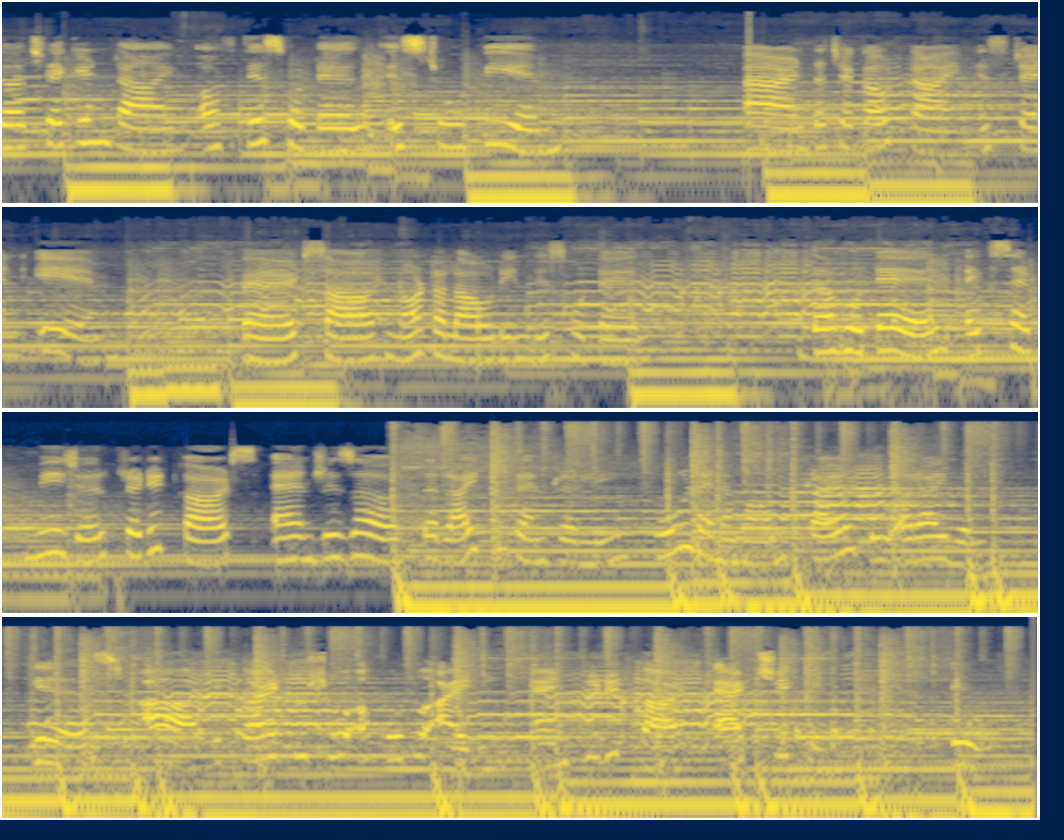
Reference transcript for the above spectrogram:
the check-in time of this hotel is 2 p.m. and the checkout time is 10 a.m. Pets are not allowed in this hotel. The hotel accepts major credit cards and reserves the right to temporarily hold an amount prior to arrival. Guests are required to show a photo ID and credit card at check-in. If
